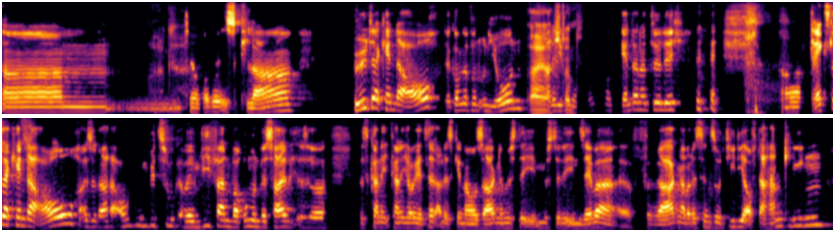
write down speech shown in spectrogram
Ähm, Terodde ist klar. Bülter kennt er auch, der kommt ja von Union. Ah ja, stimmt. kennt er natürlich. Drexler kennt er auch, also da hat er auch einen guten Bezug, aber inwiefern, warum und weshalb, also das kann ich, kann ich euch jetzt nicht alles genau sagen, da müsst ihr, müsst ihr ihn selber äh, fragen, aber das sind so die, die auf der Hand liegen.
